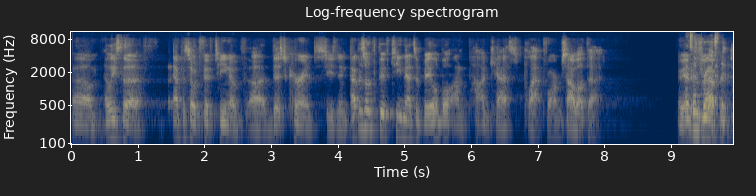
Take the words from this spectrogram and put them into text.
Um, at least the episode 15 of uh, this current season. Episode 15 that's available on podcast platforms. How about that? We had That's a few, epi-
